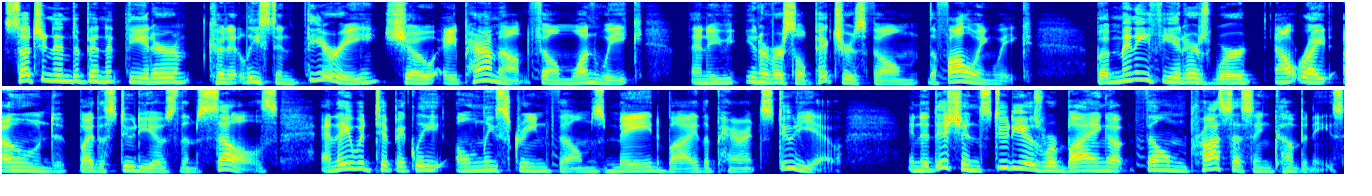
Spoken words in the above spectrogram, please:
Such an independent theater could, at least in theory, show a Paramount film one week and a Universal Pictures film the following week but many theaters were outright owned by the studios themselves, and they would typically only screen films made by the parent studio. In addition, studios were buying up film processing companies,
